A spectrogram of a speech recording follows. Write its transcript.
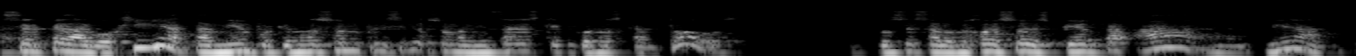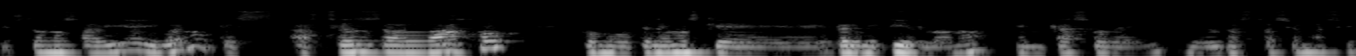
hacer pedagogía también, porque no son principios humanitarios que conozcan todos. Entonces, a lo mejor eso despierta, ah, mira, esto no sabía y bueno, pues hacer su trabajo como tenemos que permitirlo, ¿no? En caso de, una situación así.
